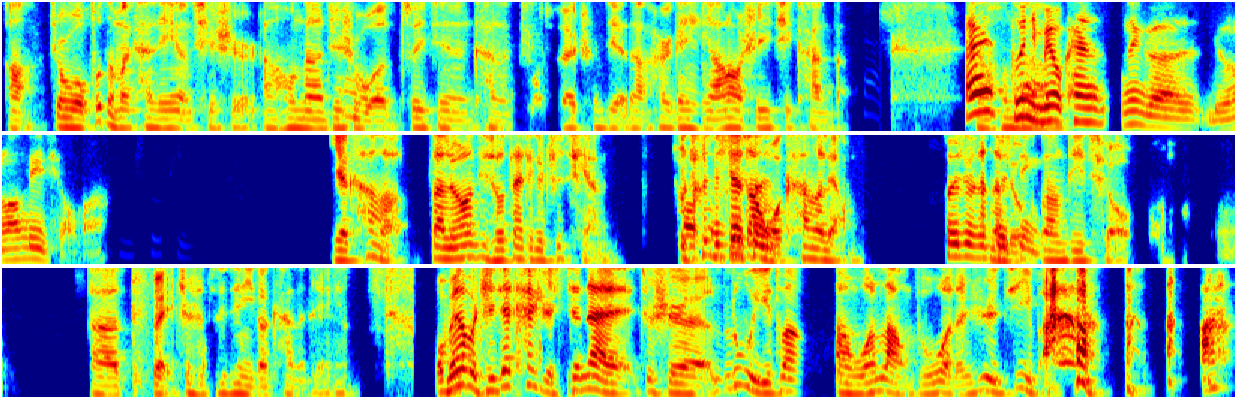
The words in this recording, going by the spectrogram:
啊，就是我不怎么看电影其实，然后呢，这是我最近看的，在春节档，还是跟杨老师一起看的。哎，所以你没有看那个《流浪地球》吗？也看了，在《流浪地球》在这个之前，就春节档我看了两，所以就是《流浪地球》。嗯，呃，对，这是最近一个看的电影。我们要不直接开始，现在就是录一段我朗读我的日记吧？啊，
